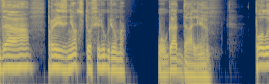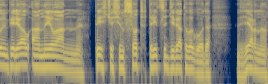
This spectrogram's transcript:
«Да», — произнес Тофель угрюмо. «Угадали. Полуимпериал Анны Иоанны, 1739 года. Верно.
